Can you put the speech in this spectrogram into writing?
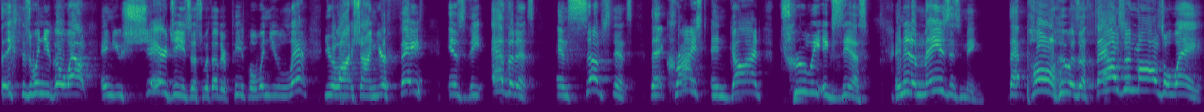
Faith is when you go out and you share Jesus with other people. When you let your light shine, your faith is the evidence and substance that Christ and God truly exist. And it amazes me that Paul, who is a thousand miles away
